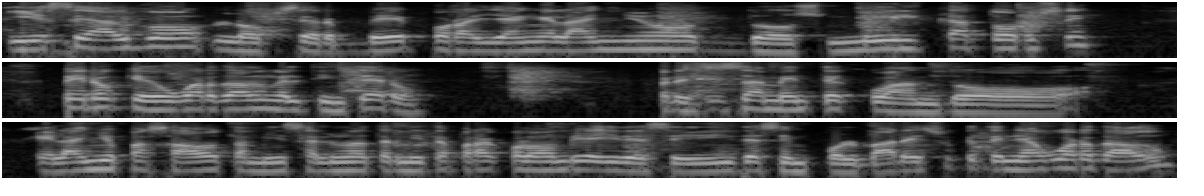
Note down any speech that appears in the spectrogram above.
Y ese algo lo observé por allá en el año 2014, pero quedó guardado en el tintero. Precisamente cuando el año pasado también salió una termita para Colombia y decidí desempolvar eso que tenía guardado.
